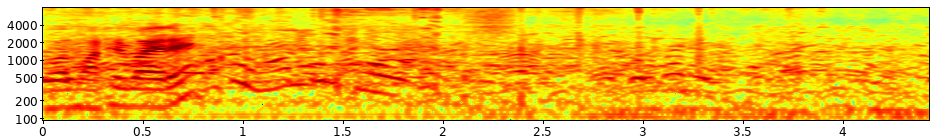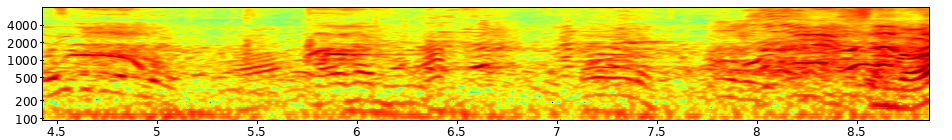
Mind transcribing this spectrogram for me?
বল মাঠের বাইরে। সুন্দর।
